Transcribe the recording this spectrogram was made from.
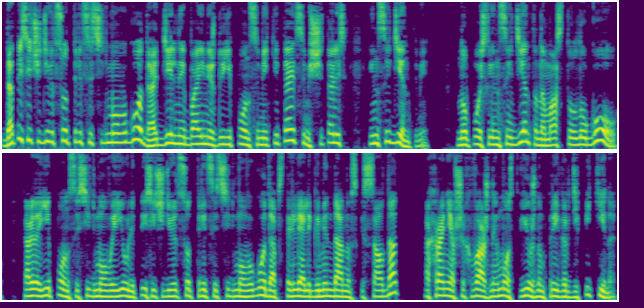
До 1937 года отдельные бои между японцами и китайцами считались инцидентами, но после инцидента на мосту Лугоу, когда японцы 7 июля 1937 года обстреляли гоминдановских солдат, охранявших важный мост в южном пригороде Пекина,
